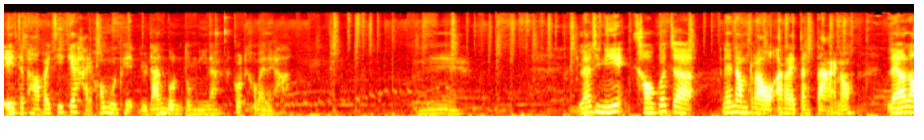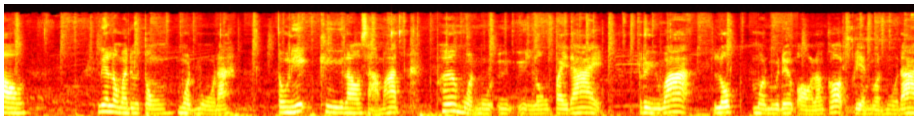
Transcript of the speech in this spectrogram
เอจะพาไปที่แก้ไขข้อมูลเพจอยู่ด้านบนตรงนี้นะ กดเข้าไปเลยค่ะ แล้วทีนี้เขาก็จะแนะนำเราอะไรต่างๆเนาะแล้วเราเลื่อนลงมาดูตรงหมวดหมู่นะ ตรงนี้คือเราสามารถเพิ่มหมวดหมู่อื่น ๆ ลงไปได้ หรือว่าลบหมวดหมู่เดิมออกแล้วก็เปลี่ยนหมวดหมู่ได้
